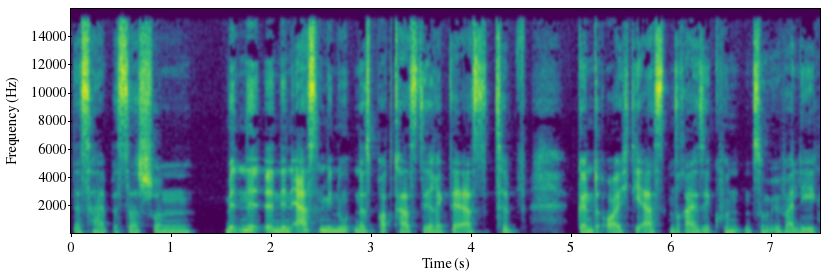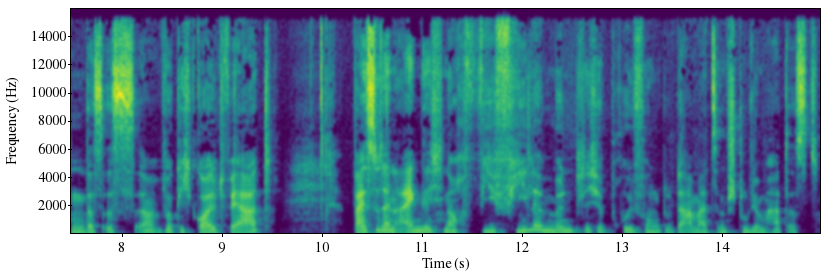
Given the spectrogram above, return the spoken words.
Deshalb ist das schon mitten in den ersten Minuten des Podcasts direkt der erste Tipp. Gönnt euch die ersten drei Sekunden zum Überlegen. Das ist äh, wirklich Gold wert. Weißt du denn eigentlich noch, wie viele mündliche Prüfungen du damals im Studium hattest?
